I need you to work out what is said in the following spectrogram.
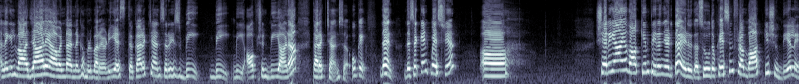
അല്ലെങ്കിൽ വാചാലയാവണ്ട എന്നൊക്കെ നമ്മൾ പറയുന്നുണ്ട്. Yes the correct answer is B B B option B ആണ് correct answer okay then the second question ശരിയായ വാക്യം തിരഞ്ഞെടുത്ത് എഴുതുക. സോ ദ ക്വസ്റ്റ്യൻ ഫ്രം വാക്യശുദ്ധി അല്ലേ?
